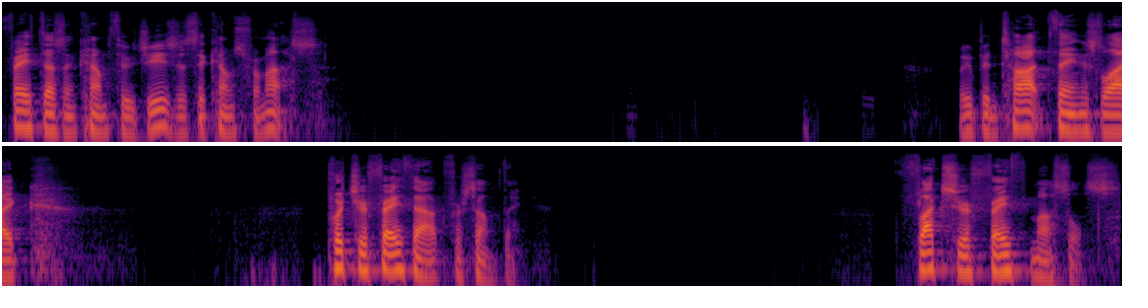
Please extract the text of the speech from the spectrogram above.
faith doesn't come through Jesus, it comes from us. We've been taught things like put your faith out for something, flex your faith muscles,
